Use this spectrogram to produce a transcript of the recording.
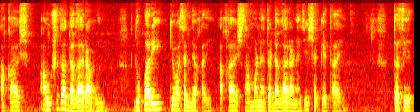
आकाश अंशतः ढगाळ राहून दुपारी किंवा संध्याकाळी आकाश सामान्यतः ढगाळ राहण्याची शक्यता आहे. तसेच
